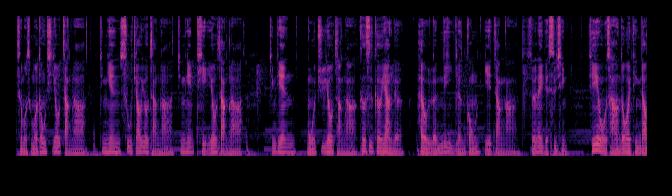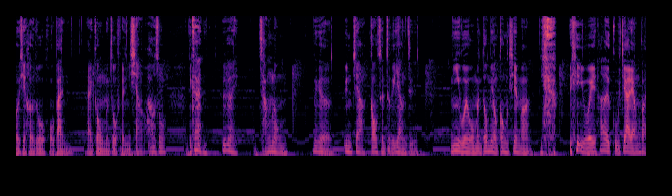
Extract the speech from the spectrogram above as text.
什么什么东西又涨啦，今天塑胶又涨啦，今天铁又涨啦。今天模具又涨啊，各式各样的，还有人力、人工也涨啊之类的事情。其实我常常都会听到一些合作伙伴来跟我们做分享，还要说：“你看，对不对？长隆那个运价高成这个样子，你以为我们都没有贡献吗？你以为它的股价两百，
